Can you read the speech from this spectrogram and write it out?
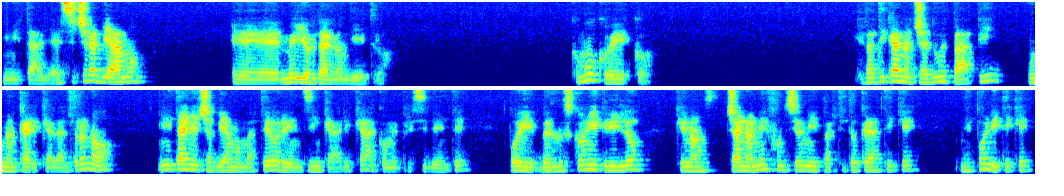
in italia e se ce l'abbiamo eh, meglio darlo indietro. Comunque ecco il vaticano c'ha due papi uno in carica l'altro no. In italia ci abbiamo matteo renzi in carica come presidente poi berlusconi e grillo che non hanno né funzioni partitocratiche né politiche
